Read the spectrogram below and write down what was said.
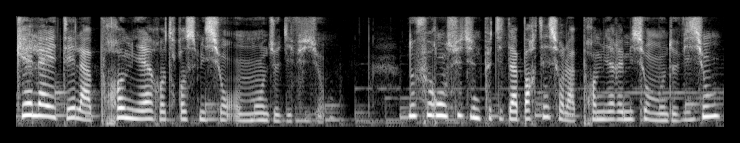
Quelle a été la première retransmission en mondiodiffusion? Nous ferons ensuite une petite aparté sur la première émission Mondovision,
